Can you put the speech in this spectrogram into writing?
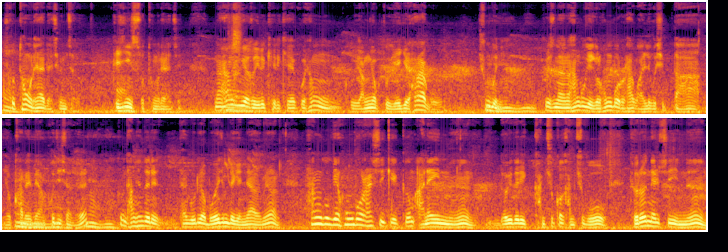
어. 소통을 해야 돼 지금처럼 비즈니스 소통을 해야지. 난 한국에서 이렇게 이렇게 했고 형 그 양력도 얘기를 하라고 충분히. 음. 그래서 나는 한국에 이걸 홍보를 하고 알리고 싶다 역할에 음, 대한 음, 포지션을. 음. 그럼 당신들이 다 우리가 뭐 해주면 되겠냐 그러면 한국에 홍보를 할 수 있게끔 안에 있는 너희들이 거 감추고 드러낼 수 있는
